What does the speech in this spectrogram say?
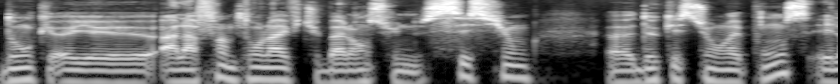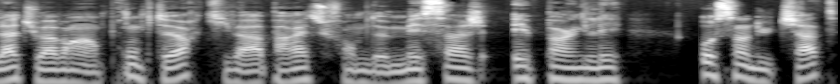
Donc à la fin de ton live, tu balances une session de questions-réponses et là tu vas avoir un prompteur qui va apparaître sous forme de message épinglé au sein du chat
